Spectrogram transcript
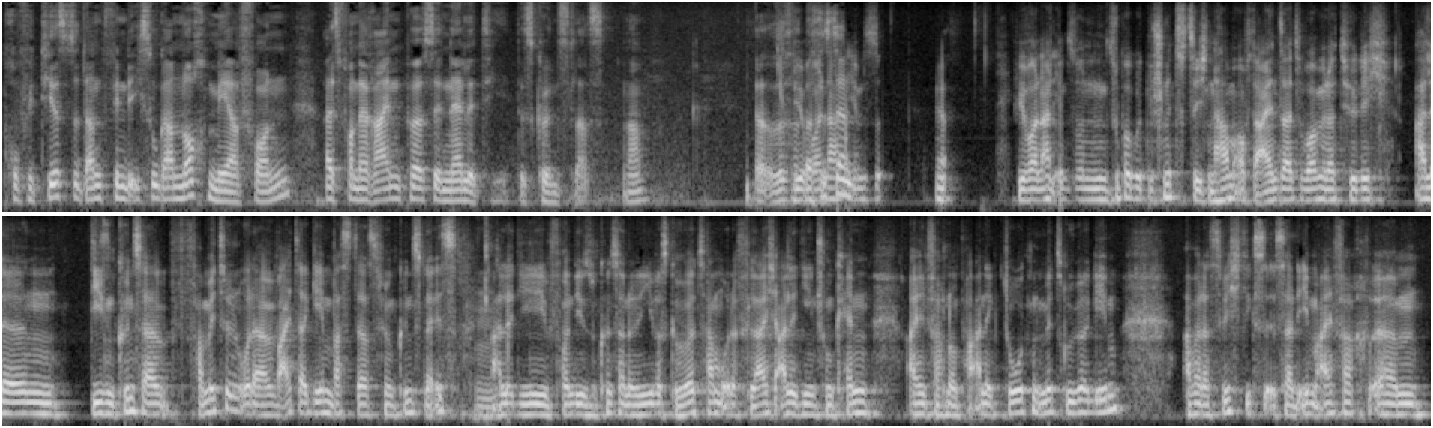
profitierst du dann, finde ich, sogar noch mehr von, als von der reinen Personality des Künstlers. Ne? Also wir, wollen halt eben so, ja. wir wollen halt eben so einen super guten Schnitt zwischen haben. Auf der einen Seite wollen wir natürlich allen diesen Künstler vermitteln oder weitergeben, was das für ein Künstler ist. Mhm. Alle, die von diesem Künstler noch nie was gehört haben oder vielleicht alle, die ihn schon kennen, einfach nur ein paar Anekdoten mit rübergeben. Aber das Wichtigste ist halt eben einfach, ähm,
